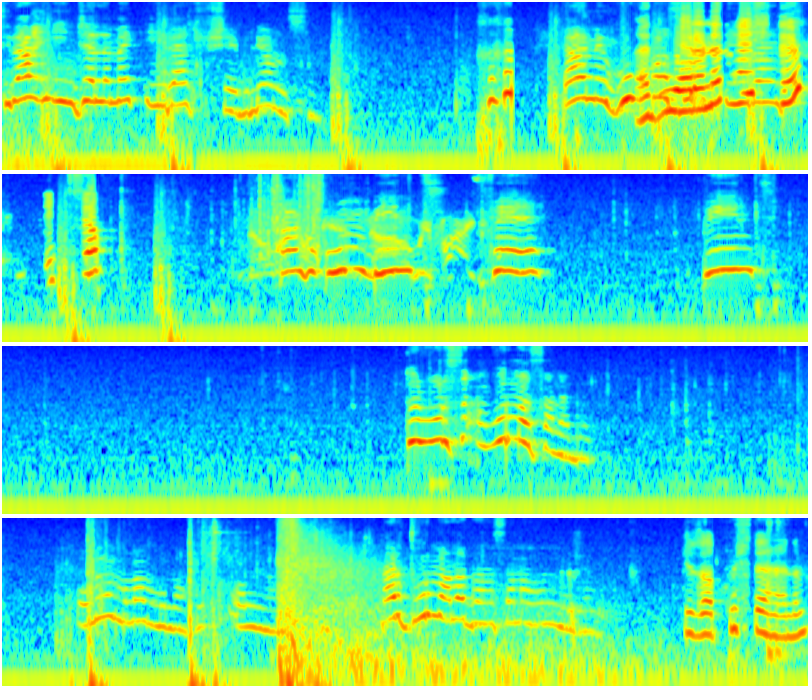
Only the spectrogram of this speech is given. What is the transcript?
Silah incelemek iğrenç bir şey biliyor musun? Yani hook Hadi basmak yerini iğrenç. değiştir. X yap. Kanka um bint f bint Dur vursa, vurma sana bir. Oluyor mu lan buna? Hiç olmuyor. Mert vurma la ben sana vurmayacağım. 160 denedim.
